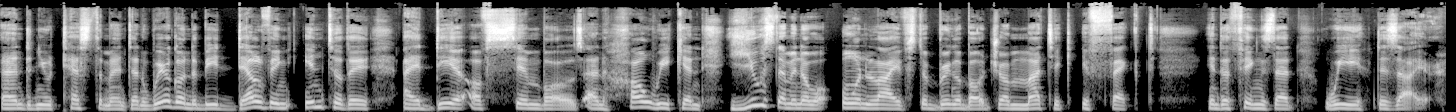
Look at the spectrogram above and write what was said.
and the New Testament. And we're going to be delving into the idea of symbols and how we can use them in our own lives to bring about dramatic effect in the things that we desire.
